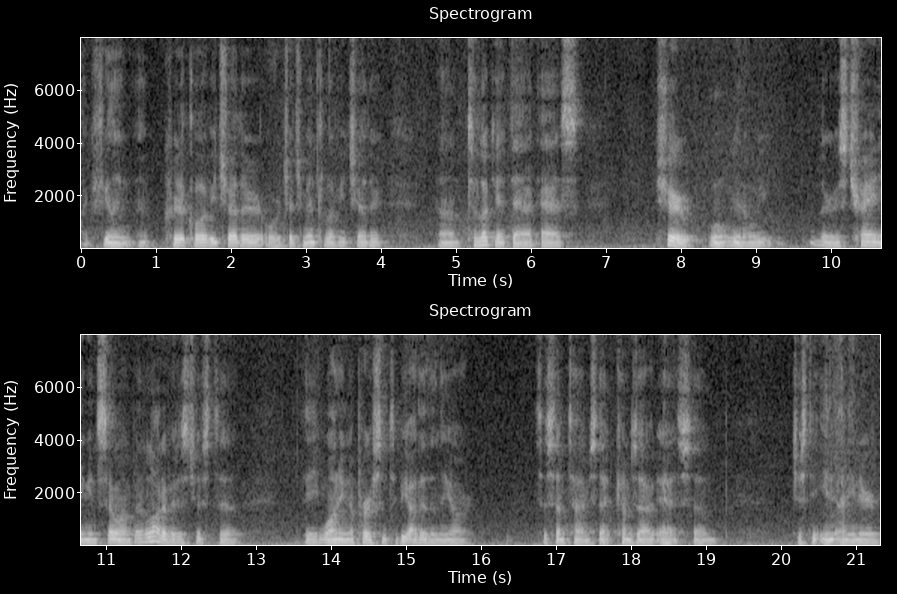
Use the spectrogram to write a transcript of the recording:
like feeling uh, critical of each other or judgmental of each other, um, to look at that as, sure, well, you know, we, there is training and so on, but a lot of it is just uh, the wanting a person to be other than they are. So sometimes that comes out as um, just in, an inner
